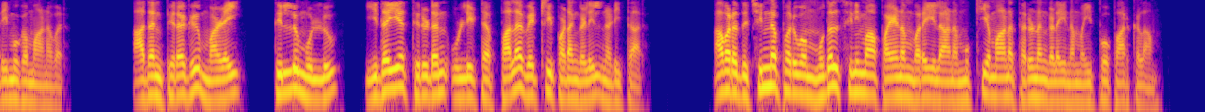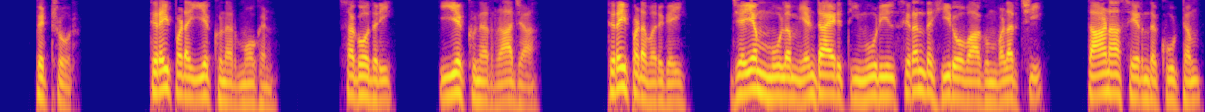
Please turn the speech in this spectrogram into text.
அறிமுகமானவர். அதன் பிறகு மழை தில்லுமுல்லு இதய திருடன் உள்ளிட்ட பல வெற்றி படங்களில் நடித்தார். அவரது சின்ன பருவம் முதல் சினிமா பயணம் வரையிலான முக்கியமான தருணங்களை நம்ம இப்போ பார்க்கலாம். பெற்றோர். திரைப்பட இயக்குனர் மோகன். சகோதரி. இயக்குனர் ராஜா. திரைப்பட வருகை. ஜெயம் மூலம் இரண்டாயிரத்தி மூறில் சிறந்த ஹீரோவாகும் வளர்ச்சி தானா சேர்ந்த கூட்டம்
